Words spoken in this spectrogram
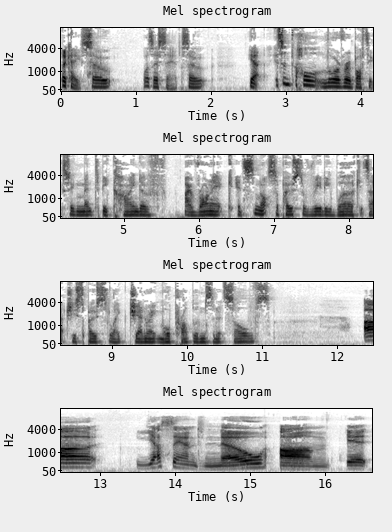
okay, so what was I saying? So yeah, isn't the whole law of robotics thing meant to be kind of ironic? It's not supposed to really work. It's actually supposed to like generate more problems than it solves. Uh, yes and no. Um, it.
